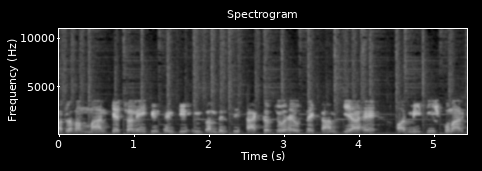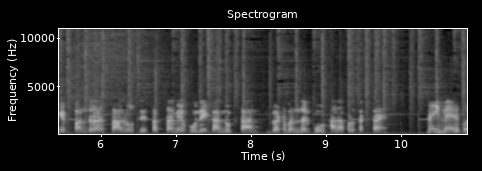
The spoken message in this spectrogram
मतलब हम मान के चलें कि एंटी इनकम्बेंसी फैक्टर जो है, उसने काम किया है, और नीतीश कुमार के पंद्रह सालों से सत्ता में होने का नुकसान गठबंधन को उठाना पड़ सकता है। नहीं, मेरे को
